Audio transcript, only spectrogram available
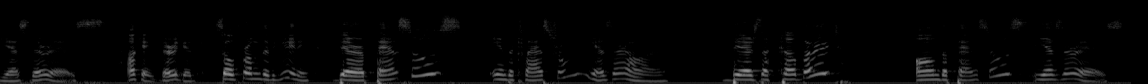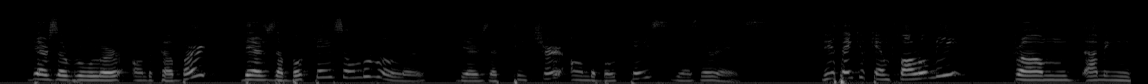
Yes, there is. Okay, very good. So from the beginning, there are pencils in the classroom. Yes, there are. There's a cupboard on the pencils. Yes, there is. There's a ruler on the cupboard. There's a bookcase on the ruler. There's a teacher on the bookcase. Yes, there is. Do you think you can follow me from, I mean,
